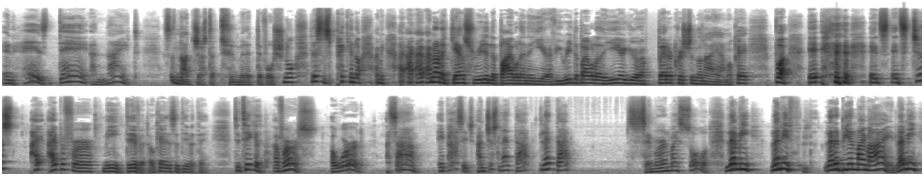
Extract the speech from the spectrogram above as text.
in his day and night. This is not just a two minute devotional. This is picking up. I mean, I, am not against reading the Bible in a year. If you read the Bible in a year, you're a better Christian than I am, okay? But it, it's, it's just, I, I prefer me, David, okay? This is a David thing, to take a, a verse, a word, a psalm, a passage, and just let that, let that simmer in my soul. Let me, let me, let it be in my mind. Let me,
